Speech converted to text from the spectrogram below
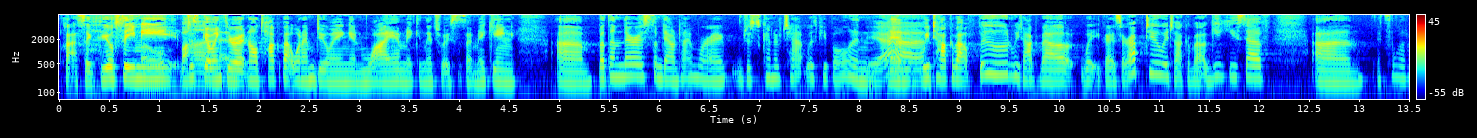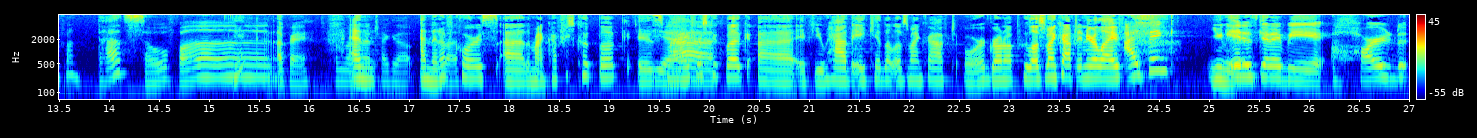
class. Like you'll see me just going through it and I'll talk about what I'm doing and why I'm making the choices I'm making. Um, but then there is some downtime where I just kind of chat with people and, Yeah. and we talk about food. We talk about what you guys are up to. We talk about geeky stuff. Um, it's a lot of fun. That's so fun. Yeah. Okay, and check it out. and then of course uh, the minecrafters cookbook is my first cookbook uh, if you have a kid that loves minecraft or a grown-up who loves minecraft in your life I think You need it it. is going to be hard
